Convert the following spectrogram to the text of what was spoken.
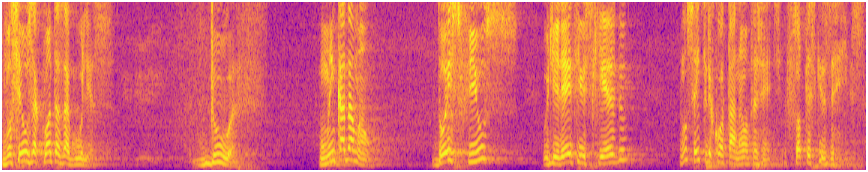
Você usa quantas agulhas? Duas. Uma em cada mão. Dois fios, o direito e o esquerdo. Não sei tricotar não, tá gente? Eu só pesquisei isso.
